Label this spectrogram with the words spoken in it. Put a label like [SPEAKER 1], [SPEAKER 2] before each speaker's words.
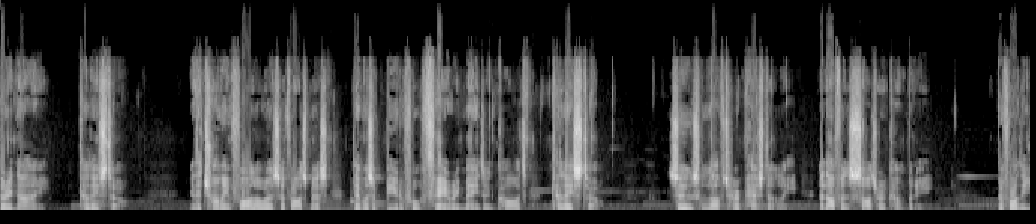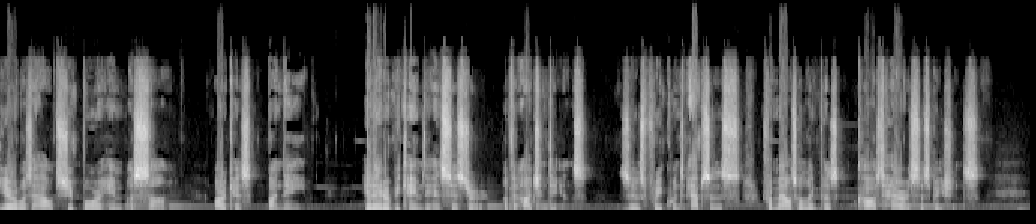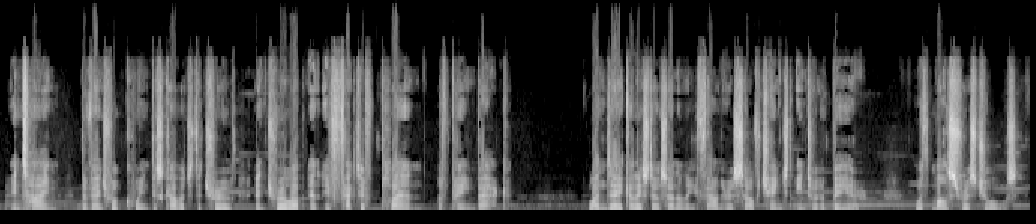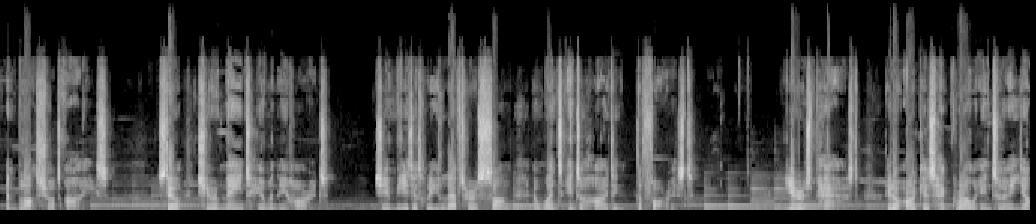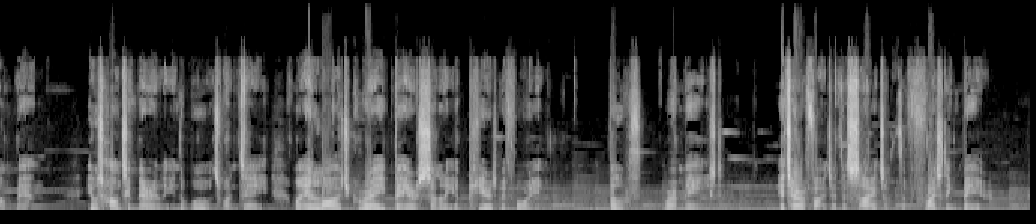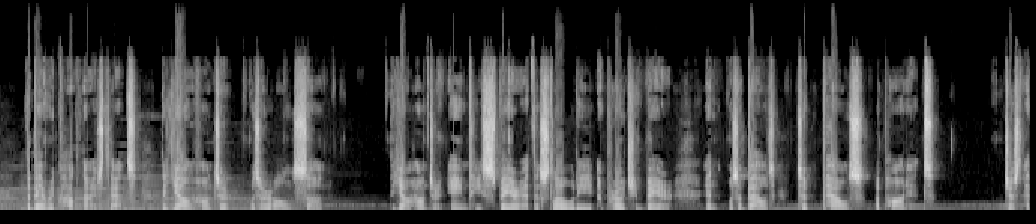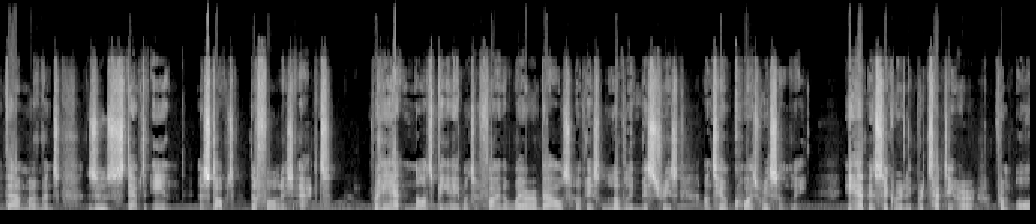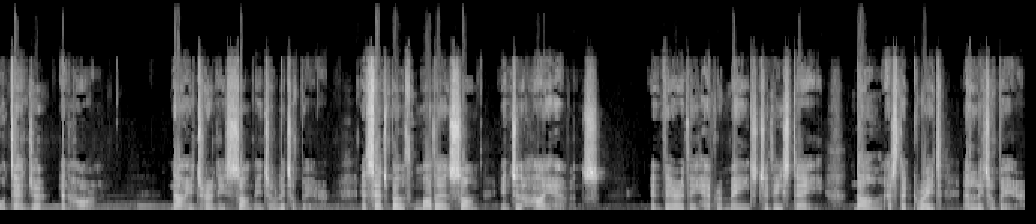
[SPEAKER 1] 39. Callisto. In the charming followers of Artemis, there was a beautiful fairy maiden called Callisto. Zeus loved her passionately and often sought her company. Before the year was out, she bore him a son, Arcas by name. He later became the ancestor of the Arcadians. Zeus' frequent absence from Mount Olympus caused Hera's suspicions. In time, the vengeful queen discovered the truth and drew up an effective plan of paying back. One day, Callisto suddenly found herself changed into a bear, with monstrous jaws and bloodshot eyes. Still, she remained human in heart. She immediately left her son and went into hiding the forest. Years passed. Little Arcas had grown into a young man. He was hunting merrily in the woods one day when a large gray bear suddenly appeared before him. Both were amazed. He terrified at the sight of the frightening bear. The bear recognized that the young hunter was her own son. The young hunter aimed his spear at the slowly approaching bear and was about to pounce upon it. Just at that moment, Zeus stepped in and stopped the foolish act, for he had not been able to find the whereabouts of his lovely mistress until quite recently. He had been secretly protecting her from all danger and harm. Now he turned his son into a little bear, and sent both mother and son into the high heavens. And there they have remained to this day, known as the Great and Little Bear.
